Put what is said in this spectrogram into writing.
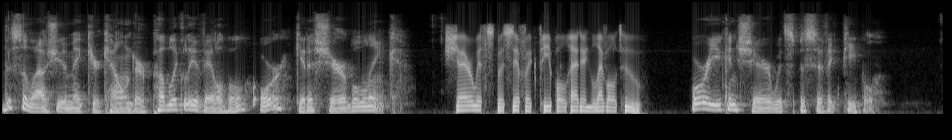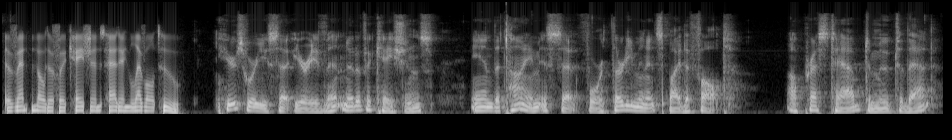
This allows you to make your calendar publicly available or get a shareable link. Share with specific people heading level 2. Or you can share with specific people. Event notifications heading level 2. Here's where you set your event notifications, and the time is set for 30 minutes by default. I'll press Tab to move to that.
